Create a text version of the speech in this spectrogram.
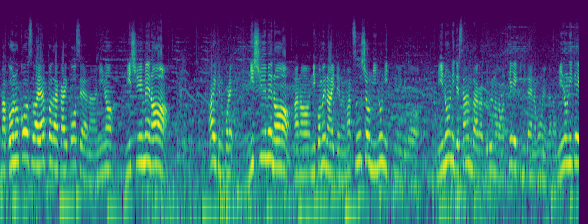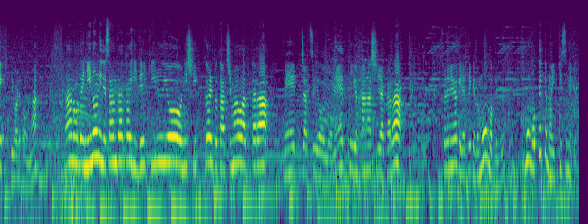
まあこのコースはやっぱ高いコースやな。2の2周目のアイテムこれ。2周目のあの2個目のアイテム。まあ通称2の2って言うんやけど2の2でサンダーが来るのが定期みたいなもんやから2の2定期って言われとんな。なので2の2でサンダー回避できるようにしっかりと立ち回ったらめっちゃ強いよねっていう話やからそれめがけてやってるけどもう持ってく？もう持ってってもいい気すんねんけど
